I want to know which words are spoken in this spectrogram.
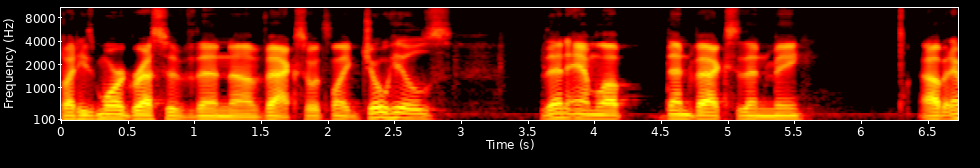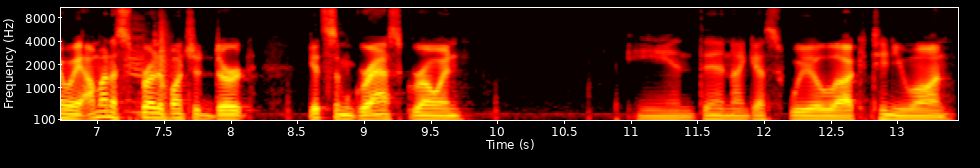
but he's more aggressive than uh, Vechs. So it's like Joe Hills, then Amlup, then Vechs, then me. Uh, but anyway, I'm gonna spread a bunch of dirt get some grass growing, and then I guess we'll uh, continue on.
